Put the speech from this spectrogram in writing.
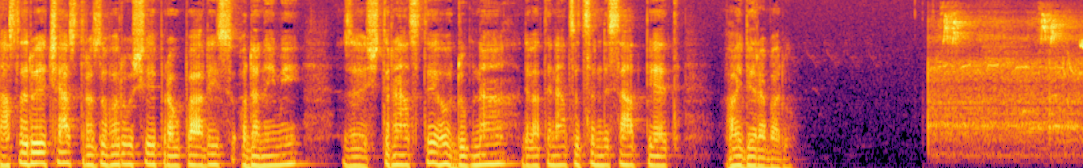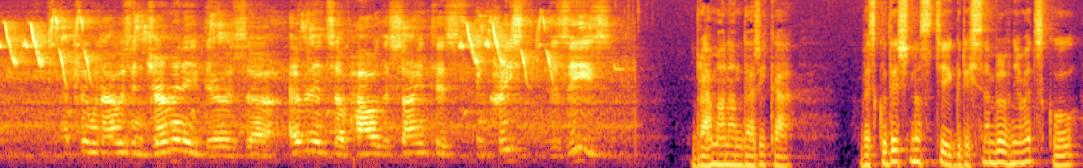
Následuje část rozhovoru Šili Praupády s odanými ze 14. dubna 1975 v Hyderabadu. Actually, when I was in Germany, there was uh, evidence of how the scientists increased disease. Brahmananda říká, ve skutečnosti, když jsem byl v Německu,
